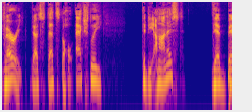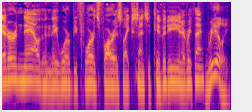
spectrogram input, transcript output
Very. That's that's the whole. Actually, to be honest, they're better now than they were before as far as like sensitivity and everything. Really?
